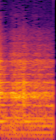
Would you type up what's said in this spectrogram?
We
